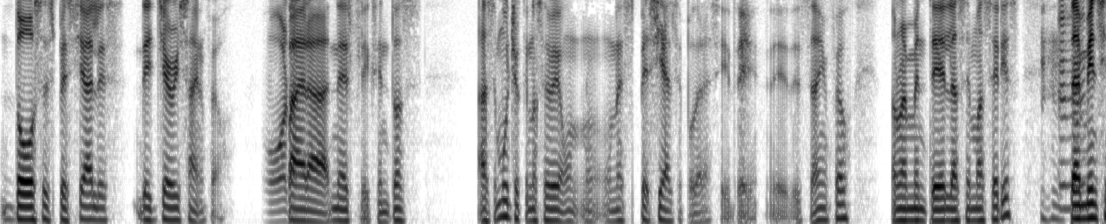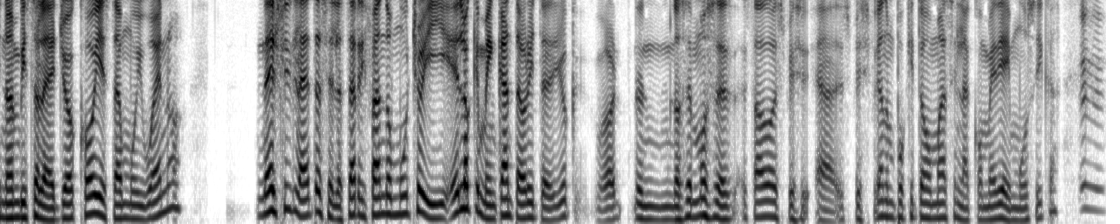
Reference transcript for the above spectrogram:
dos especiales de Jerry Seinfeld Para Netflix. Entonces, hace mucho que no se ve un, un- un especial, se podrá decir, de, de- de Seinfeld. Normalmente él hace más series. Ujú. Ujú. También si no han visto la de Joe Coy, está muy bueno. Netflix, la neta, se la está rifando mucho y es lo que me encanta ahorita. Yo, nos hemos es- estado especi- ah, especificando un poquito más en la comedia y música. Ujú.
